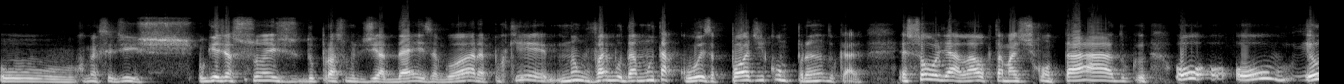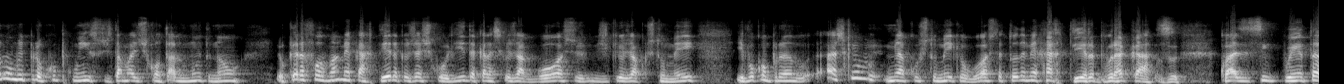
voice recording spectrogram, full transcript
o como é que se diz? O guia de ações do próximo dia 10 agora, porque não vai mudar muita coisa. Pode ir comprando, cara. É só olhar lá o que está mais descontado. Ou, ou eu não me preocupo com isso, de estar tá mais descontado muito, não. Eu quero formar minha carteira que eu já escolhi, daquelas que eu já gosto, de que eu já acostumei, e vou comprando. Acho que eu me acostumei, que eu gosto, é toda a minha carteira, por acaso. Quase 50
